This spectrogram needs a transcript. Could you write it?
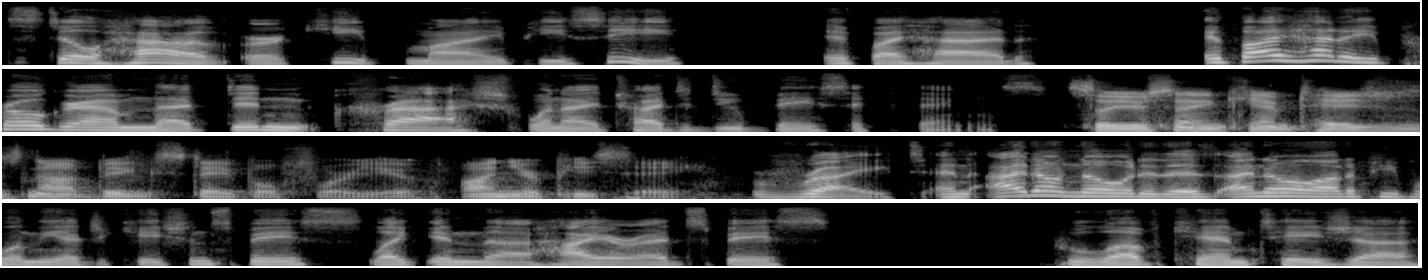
still have or keep my PC if I had if I had a program that didn't crash when I tried to do basic things. So you're saying Camtasia is not being stable for you on your PC. Right. And I don't know what it is. I know a lot of people in the education space, like in the higher ed space, who love Camtasia.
